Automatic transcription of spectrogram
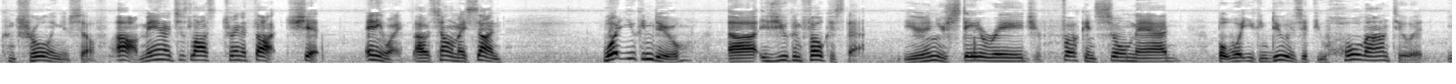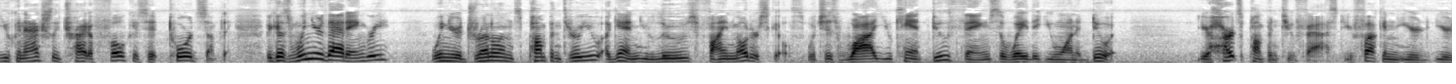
controlling yourself. Oh man, I just lost train of thought. Shit. Anyway, I was telling my son, what you can do uh, is you can focus that. You're in your state of rage. You're fucking so mad. But what you can do is if you hold on to it, you can actually try to focus it towards something. Because when you're that angry, when your adrenaline's pumping through you, again, you lose fine motor skills, which is why you can't do things the way that you want to do it. Your heart's pumping too fast. Your fucking your your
